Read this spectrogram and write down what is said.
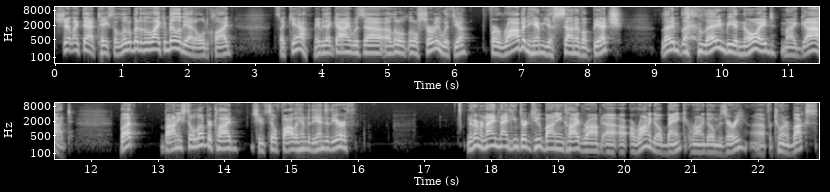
shit like that takes a little bit of the likability out of old Clyde. It's like, yeah, maybe that guy was uh, a little little surly with you for robbing him, you son of a bitch. Let him let him be annoyed. My God. But Bonnie still loved her, Clyde. She would still follow him to the ends of the earth. November 9th, 1932, Bonnie and Clyde robbed uh, a Oronogo Bank, Oronogo, Missouri, uh, for 200 bucks.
